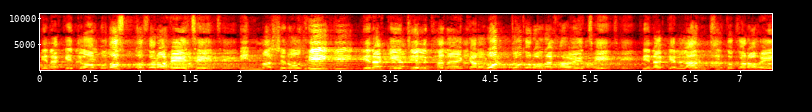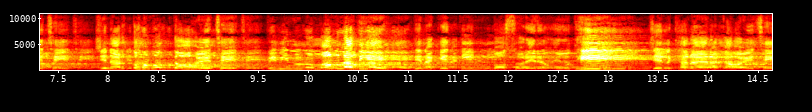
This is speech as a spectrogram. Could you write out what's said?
তিনাকে যে অপদস্থ করা হয়েছে, তিন মাসের অধিক তিনাকে জেলখানায় কারারুদ্ধ করা রাখা হয়েছে, তিনাকে লাঞ্ছিত করা হয়েছে, জিনার তহমত দেওয়া হয়েছে, বিভিন্ন মামলা দিয়ে তিনাকে তিন বছরের অধিক জেলখানায় রাখা হয়েছে।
